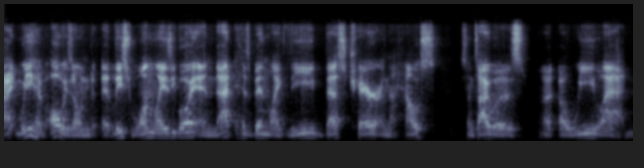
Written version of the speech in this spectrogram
I, we have always owned at least one La-Z-Boy, and that has been like the best chair in the house since I was a, a wee lad.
